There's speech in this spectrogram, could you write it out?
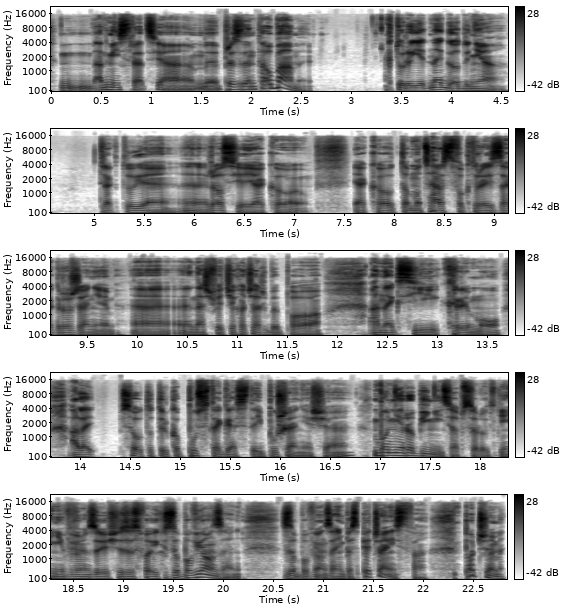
administracja prezydenta Obamy, który jednego dnia traktuje e, Rosję jako, jako to mocarstwo, które jest zagrożeniem e, na świecie, chociażby po aneksji Krymu, ale są to tylko puste gesty i puszenie się, bo nie robi nic absolutnie, nie wywiązuje się ze swoich zobowiązań, zobowiązań bezpieczeństwa. Po czym,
